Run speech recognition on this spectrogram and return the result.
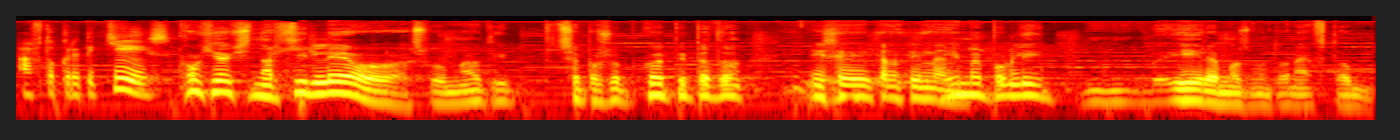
αυτοκριτικής; Όχι, όχι, στην αρχή λέω, ας πούμε, ότι σε προσωπικό επίπεδο Είσαι ικανοποιημένος. είμαι πολύ μ, ήρεμος με τον εαυτό μου.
